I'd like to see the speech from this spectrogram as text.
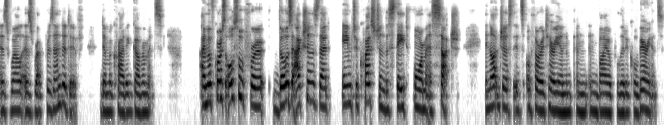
as well as representative democratic governments. I'm, of course, also for those actions that aim to question the state form as such, and not just its authoritarian and, and biopolitical variants.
